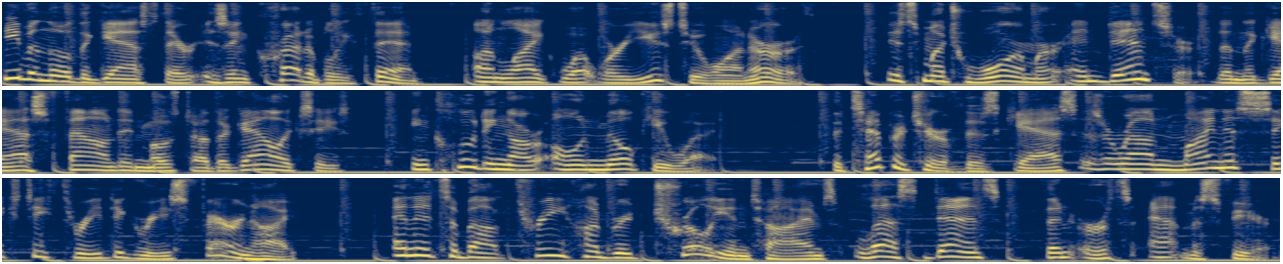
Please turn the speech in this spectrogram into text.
Even though the gas there is incredibly thin, unlike what we're used to on Earth, it's much warmer and denser than the gas found in most other galaxies, including our own Milky Way. The temperature of this gas is around minus 63 degrees Fahrenheit, and it's about 300 trillion times less dense than Earth's atmosphere.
